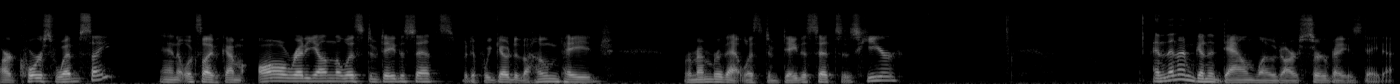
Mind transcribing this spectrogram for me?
our course website. And it looks like I'm already on the list of data sets, but if we go to the home page, remember that list of data sets is here. And then I'm going to download our surveys data.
